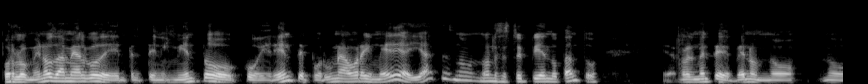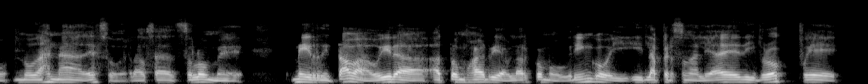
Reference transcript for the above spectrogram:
por lo menos dame algo de entretenimiento coherente por una hora y media y ya, pues no, no les estoy pidiendo tanto. Realmente Venom no, no, no da nada de eso, ¿verdad? O sea, solo me, me irritaba oír a, Tom Hardy hablar como gringo y, la personalidad de Eddie Brock fue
